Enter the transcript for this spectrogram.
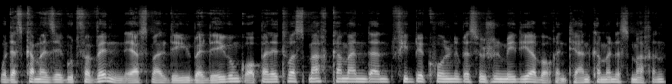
Und das kann man sehr gut verwenden. Erstmal die Überlegung, ob man etwas macht, kann man dann Feedback holen über Social Media, aber auch intern kann man das machen.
